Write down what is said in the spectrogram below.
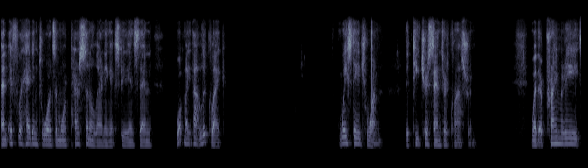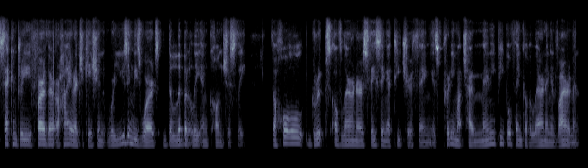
And if we're heading towards a more personal learning experience, then what might that look like? Way stage one, the teacher-centered classroom. Whether primary, secondary, further or higher education, we're using these words deliberately and consciously the whole groups of learners facing a teacher thing is pretty much how many people think of a learning environment.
